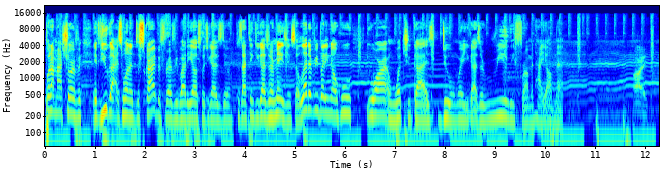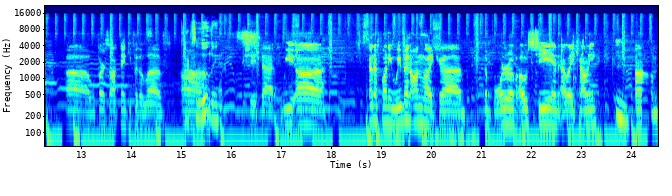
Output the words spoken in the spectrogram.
but I'm not sure if if you guys want to describe it for everybody else what you guys do because I think you guys are amazing. So let everybody know who you are and what you guys do and where you guys are really from and how y'all met. All right. Uh, well, first off, thank you for the love. Um, Absolutely. appreciate that. We uh, kind of funny. We've been on like uh, the border of OC and LA County. Mm. Um,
